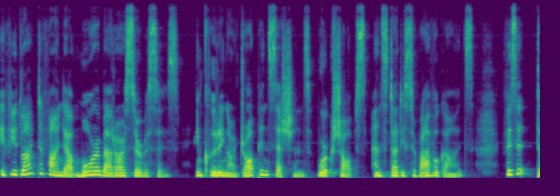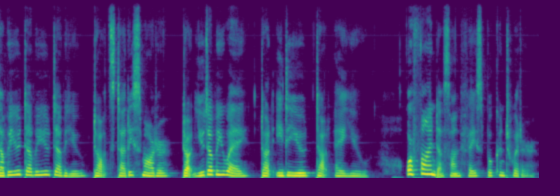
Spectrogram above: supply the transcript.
If you'd like to find out more about our services, including our drop-in sessions, workshops, and study survival guides, visit www.studysmarter.uwa.edu.au or find us on Facebook and Twitter.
